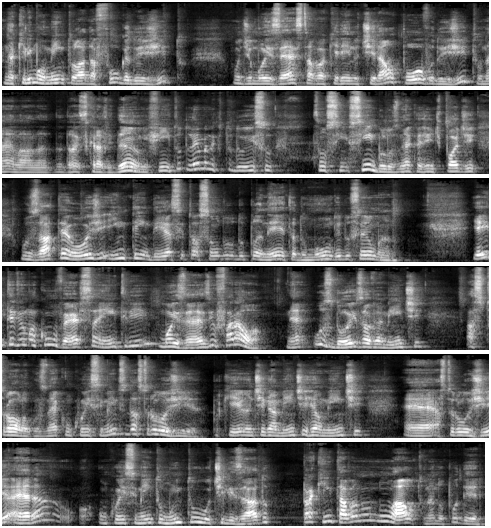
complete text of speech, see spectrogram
naquele momento lá da fuga do Egito, onde Moisés estava querendo tirar o povo do Egito, né, lá da escravidão, enfim, tudo lembra que tudo isso são símbolos né, que a gente pode usar até hoje e entender a situação do, do planeta, do mundo e do ser humano. E aí teve uma conversa entre Moisés e o faraó. Né? Os dois, obviamente, astrólogos, né, com conhecimentos da astrologia, porque antigamente realmente é, astrologia era um conhecimento muito utilizado para quem estava no, no, alto, né, no poder.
